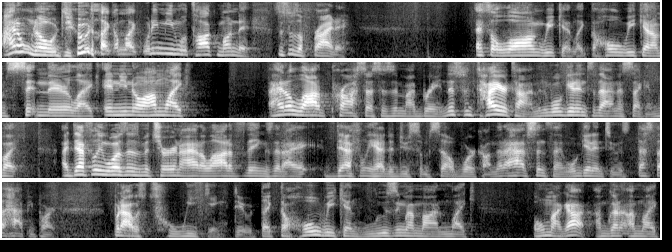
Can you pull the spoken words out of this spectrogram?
I don't know, dude. Like, I'm like, what do you mean we'll talk Monday? This was a Friday. That's a long weekend. Like the whole weekend, I'm sitting there like, and you know, I'm like, I had a lot of processes in my brain this entire time, and we'll get into that in a second. But I definitely wasn't as mature, and I had a lot of things that I definitely had to do some self work on that I have since then. We'll get into. Is that's the happy part but I was tweaking, dude. Like the whole weekend, losing my mind. I'm like, oh my God, I'm gonna, I'm like,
